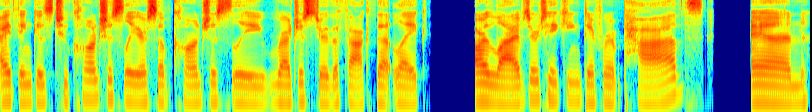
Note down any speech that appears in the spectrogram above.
I think, is to consciously or subconsciously register the fact that like our lives are taking different paths and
